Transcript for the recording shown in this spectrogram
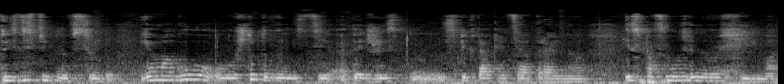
То есть действительно всюду. Я могу что-то вынести, опять же, из спектакля театрального, из посмотренного фильма,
